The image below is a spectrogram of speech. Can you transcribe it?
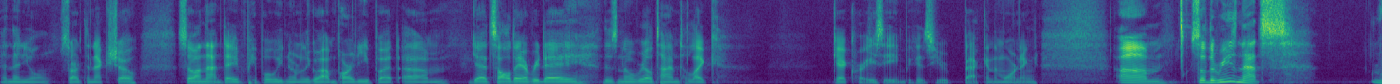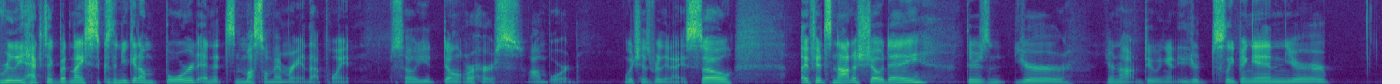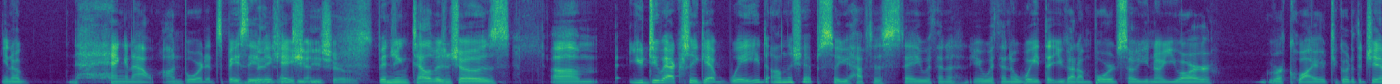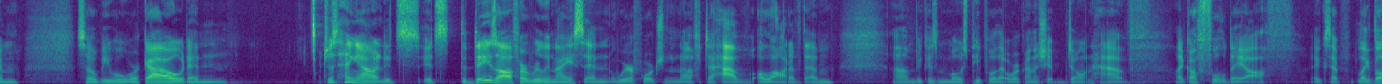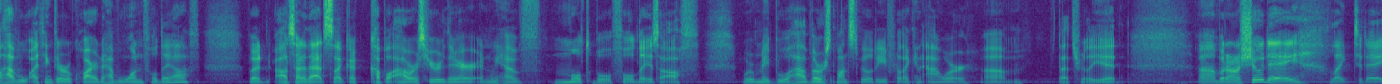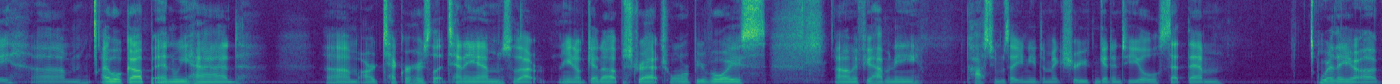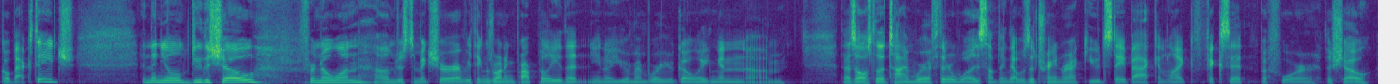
and then you'll start the next show. So on that day, people we normally go out and party. But um, yeah, it's all day every day. There's no real time to like get crazy because you're back in the morning. Um, so the reason that's really hectic but nice because then you get on board and it's muscle memory at that point. So you don't rehearse on board, which is really nice. So if it's not a show day, there's you're you're not doing it. You're sleeping in. You're you know hanging out on board. It's basically a vacation TV shows. binging television shows. Um, you do actually get weighed on the ships, so you have to stay within a you're within a weight that you got on board. So you know you are required to go to the gym. So people work out and just hang out. It's it's the days off are really nice, and we're fortunate enough to have a lot of them, um, because most people that work on the ship don't have like a full day off. Except like they'll have, I think they're required to have one full day off, but outside of that, it's like a couple hours here or there, and we have multiple full days off, where maybe we'll have a responsibility for like an hour. Um, that's really it. Uh, but on a show day like today, um, I woke up and we had um, our tech rehearsal at 10 a.m. So that you know, get up, stretch, warm up your voice. Um, if you have any costumes that you need to make sure you can get into, you'll set them where they uh, go backstage, and then you'll do the show for no one, um, just to make sure everything's running properly. That you know you remember where you're going, and um, that's also the time where if there was something that was a train wreck, you'd stay back and like fix it before the show.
